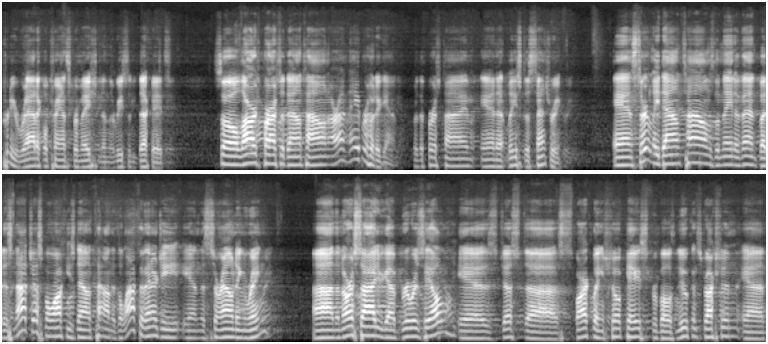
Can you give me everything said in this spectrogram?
pretty radical transformation in the recent decades. So large parts of downtown are a neighborhood again for the first time in at least a century. And certainly downtown's the main event, but it's not just Milwaukee's downtown. There's a lot of energy in the surrounding ring. Uh, on the north side, you've got Brewers Hill, is just a sparkling showcase for both new construction and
